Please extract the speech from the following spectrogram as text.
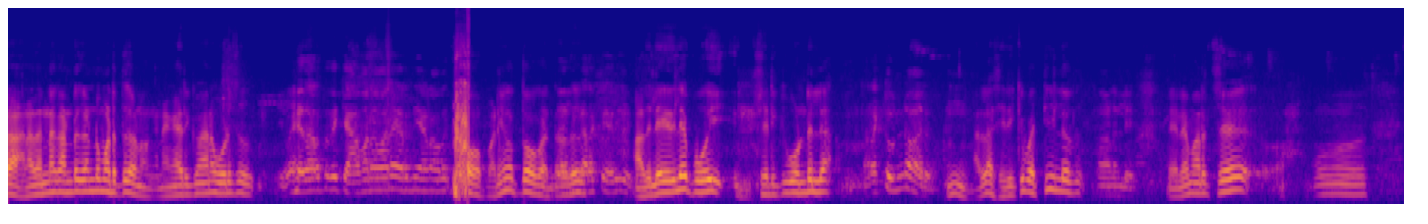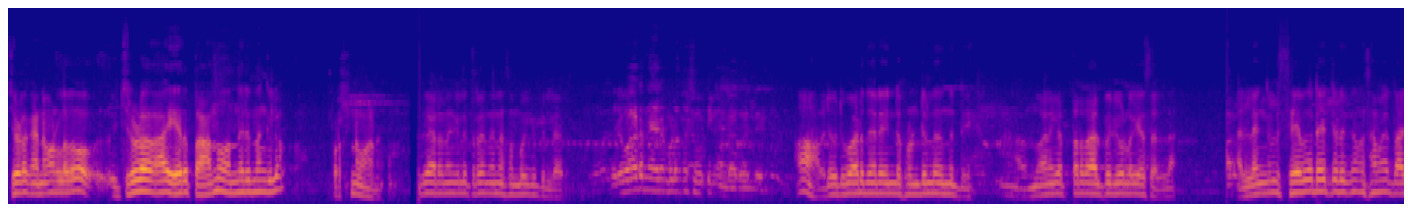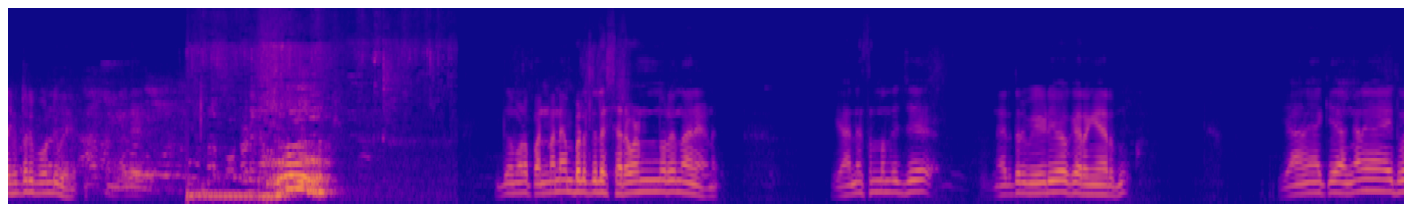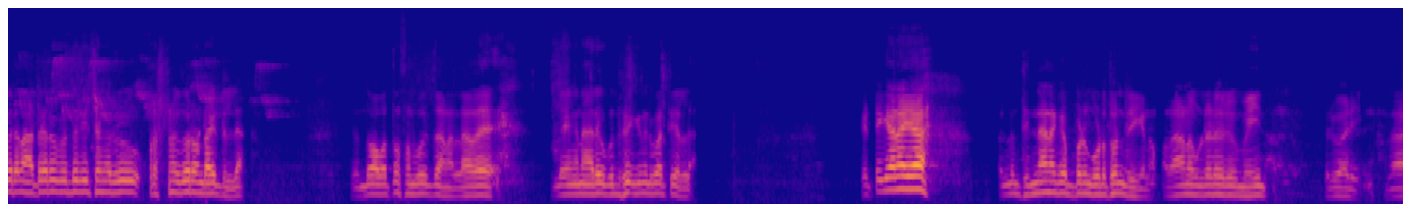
ആന തന്നെ കണ്ട് കണ്ട് മടുത്ത് കാണും. അങ്ങനെ ആയിരിക്കും ആന ഓടിച്ചത്. ഓ പണി ഒത്തോ അത് അതിലെ ഇതിലെ പോയി. ശരിക്ക് കൊണ്ടില്ല. അല്ല ശരിക്ക് പറ്റിയില്ല അത്. നേരെ മറിച്ച് ഇച്ചിരൂടെ കനമുള്ളതോ ഇച്ചിരൂടെ ആ ഏറ് താന്നു വന്നിരുന്നെങ്കിലോ പ്രശ്നമാണ്. ഇതായിരുന്നെങ്കിൽ ഇത്രയും തന്നെ സംഭവിക്കത്തില്ലായിരുന്നു. ഒരുപാട് നേരം ഷൂട്ടിംഗ് ഉണ്ടായിരുന്നല്ലേ? ആ അവർ ഒരുപാട് നേരം എന്റെ ഫ്രണ്ടിൽ നിന്നിട്ടേ. അതൊന്നും എനിക്ക് അത്ര താല്പര്യമുള്ള കേസല്ല അല്ലെങ്കിൽ സേവ് ഡേറ്റ് എടുക്കുന്ന സമയത്ത് ആശുപത്രി പോകേണ്ടി വരും. ഇത് നമ്മുടെ പന്മന അമ്പലത്തിലെ ശരവണൻ എന്ന് പറയുന്ന ആനയാണ്. ആനയെ സംബന്ധിച്ച് നേരത്തെ ഒരു വീഡിയോ ഒക്കെ ഇറങ്ങിയായിരുന്നു. ഈ ആനയ്ക്ക് അങ്ങനെ ഇതുവരെ നാട്ടുകാർ ഉപദ്രവിച്ച അങ്ങനെ ഒരു പ്രശ്നം ഇതുവരെ ഉണ്ടായിട്ടില്ല. എന്തോ അബദ്ധം സംഭവിച്ചതാണ്. അല്ലാതെ ഇവിടെ ഇങ്ങനെ ആരും ഉപദ്രവിക്കുന്ന ഒരു പാർട്ടിയല്ല. കെട്ടിക്കാനായ എല്ലാം തിന്നാനൊക്കെ എപ്പോഴും കൊടുത്തോണ്ടിരിക്കണം. അതാണ് പുള്ളിയുടെ ഒരു മെയിൻ പരിപാടി.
